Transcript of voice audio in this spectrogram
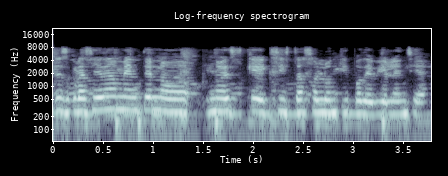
Desgraciadamente no, no es que exista solo un tipo de violencia.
